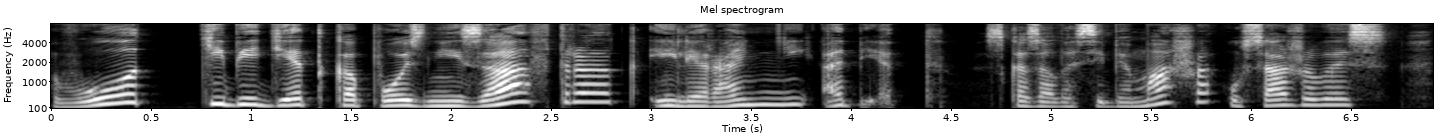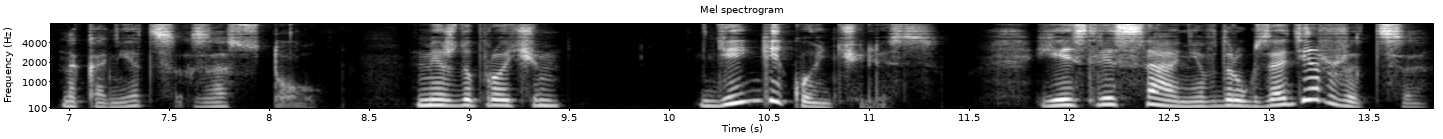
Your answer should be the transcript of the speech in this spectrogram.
Вот тебе, детка, поздний завтрак или ранний обед. — сказала себе Маша, усаживаясь, наконец, за стол. Между прочим, деньги кончились. Если Саня вдруг задержится,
